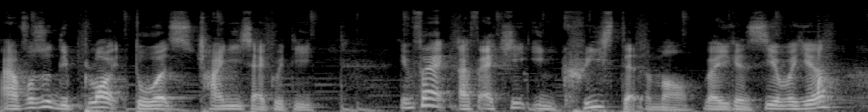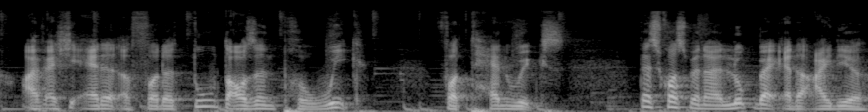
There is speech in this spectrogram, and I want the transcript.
I've also deployed towards Chinese equity. In fact, I've actually increased that amount where you can see over here, I've actually added a further 2000 per week for 10 weeks. That's because when I look back at the idea,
